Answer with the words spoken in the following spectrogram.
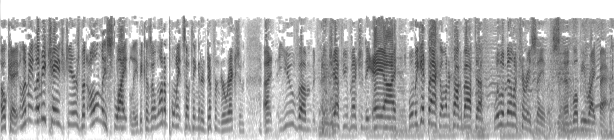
Okay, let me let me change gears, but only slightly because I want to point something in a different direction. Uh, you've, um, Jeff, you've mentioned the AI. When we get back, I want to talk about uh, will the military save us, and we'll be right back.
